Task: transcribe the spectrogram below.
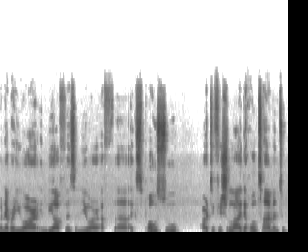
whenever you are in the office and you are uh, exposed to artificial light the whole time and to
